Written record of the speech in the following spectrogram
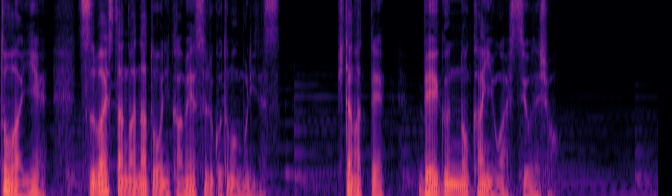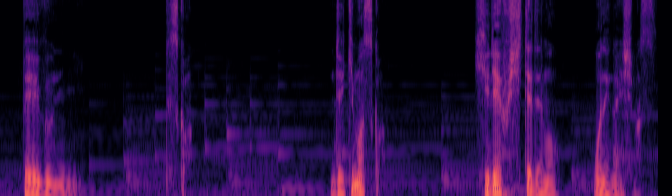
とはいえ、椿さんが NATO に加盟することも無理です。したがって、米軍の関与が必要でしょう。米軍に、ですか？できますか？ひれ伏してでもお願いします。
